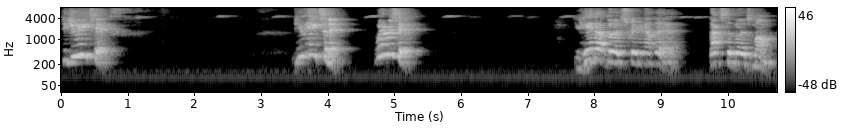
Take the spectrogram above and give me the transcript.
Did you eat it? You eaten it? Where is it? You hear that bird screaming out there? That's the bird's mum.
